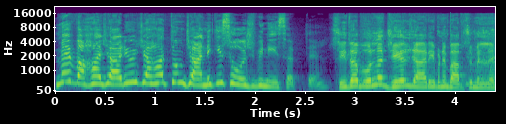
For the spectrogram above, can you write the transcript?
मैं वहाँ जा रही हूँ जहाँ तुम जाने की सोच भी नहीं सकते। सीधा बोलना जेल जा रही अपने बाप से मिलने।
